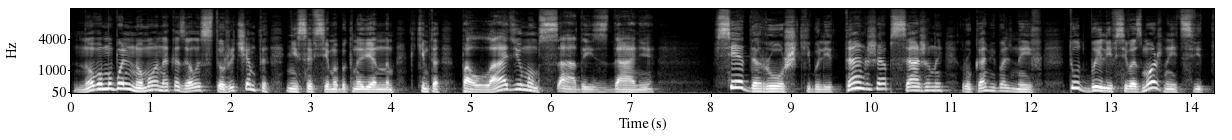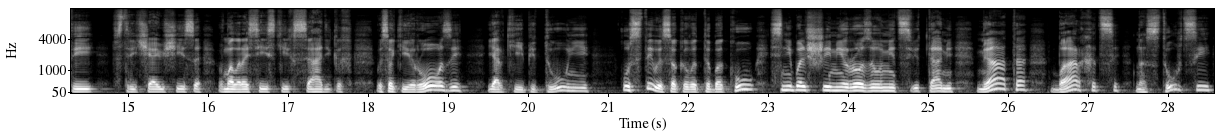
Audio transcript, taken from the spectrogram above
Новому больному она казалась тоже чем-то не совсем обыкновенным, каким-то палладиумом сада и здания — все дорожки были также обсажены руками больных. Тут были всевозможные цветы, встречающиеся в малороссийских садиках, высокие розы, яркие петунии, кусты высокого табаку с небольшими розовыми цветами, мята, бархатцы, настурции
